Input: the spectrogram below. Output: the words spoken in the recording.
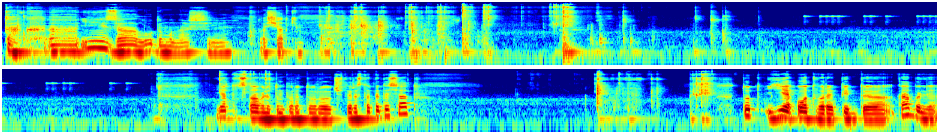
Так, е, і залудимо наші площадки. Я тут ставлю температуру 450. Тут є отвори під е, кабелі,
